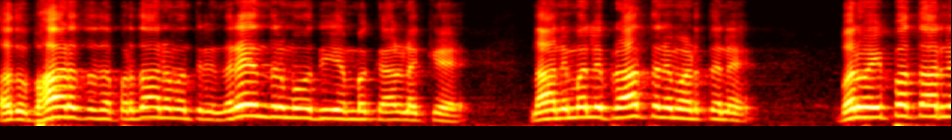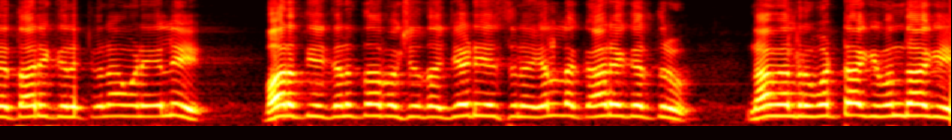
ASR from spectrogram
ಅದು ಭಾರತದ ಪ್ರಧಾನಮಂತ್ರಿ ನರೇಂದ್ರ ಮೋದಿ ಎಂಬ ಕಾರಣಕ್ಕೆ ನಾನು ನಿಮ್ಮಲ್ಲಿ ಪ್ರಾರ್ಥನೆ ಮಾಡ್ತೇನೆ. ಬರುವ ಇಪ್ಪತ್ತಾರನೇ ತಾರೀಕಿನ ಚುನಾವಣೆಯಲ್ಲಿ ಭಾರತೀಯ ಜನತಾ ಪಕ್ಷದ ಜೆ ಡಿ ಎಸ್ನ ಎಲ್ಲ ಕಾರ್ಯಕರ್ತರು, ನಾವೆಲ್ಲರೂ ಒಟ್ಟಾಗಿ ಒಂದಾಗಿ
